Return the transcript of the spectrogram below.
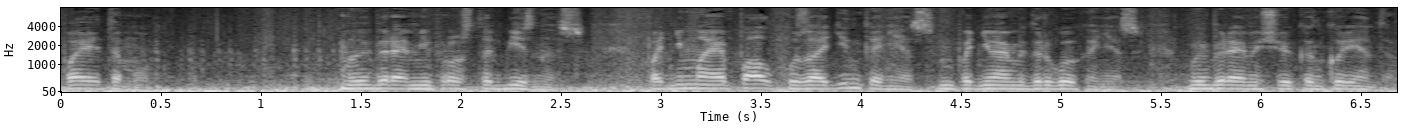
Поэтому мы выбираем не просто бизнес. Поднимая палку за один конец, мы поднимаем и другой конец. Выбираем еще и конкурентов.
